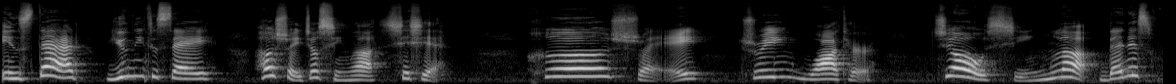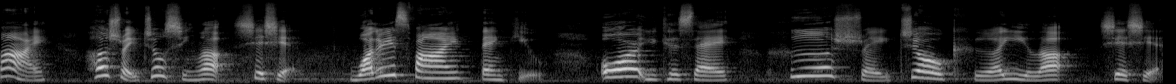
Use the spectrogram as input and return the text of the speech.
Instead, you need to say 喝水就行了，谢谢。喝水，drink water 就行了，then it's fine。喝水就行了，谢谢。 Water is fine, thank you. Or you could say 喝水就可以了，谢谢。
